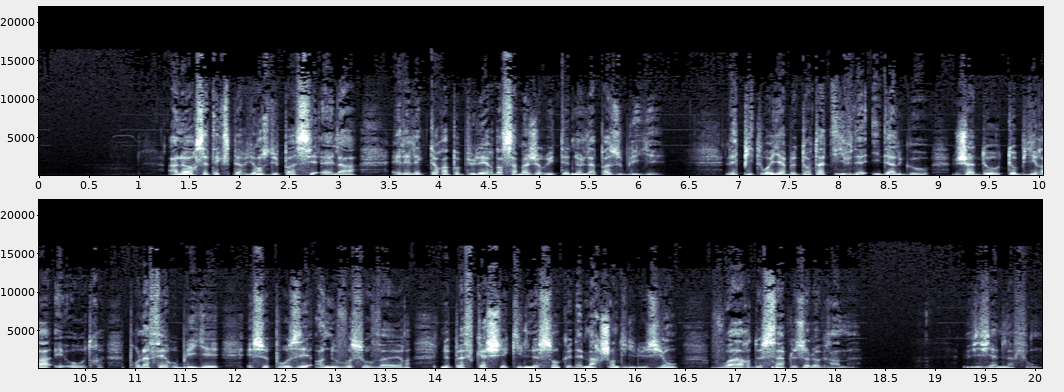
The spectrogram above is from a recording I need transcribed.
Alors cette expérience du passé est là, et l'électorat populaire dans sa majorité ne l'a pas oubliée. Les pitoyables tentatives des Hidalgo, Jadot, Taubira et autres pour la faire oublier et se poser en nouveaux sauveurs ne peuvent cacher qu'ils ne sont que des marchands d'illusions, voire de simples hologrammes. Viviane Lafont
